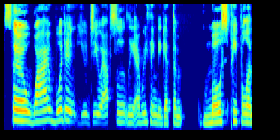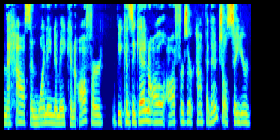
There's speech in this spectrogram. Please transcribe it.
so why wouldn't you do absolutely everything to get the most people in the house and wanting to make an offer because again all offers are confidential so you're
